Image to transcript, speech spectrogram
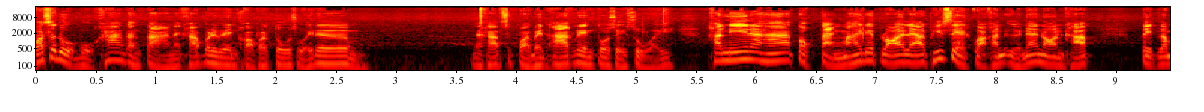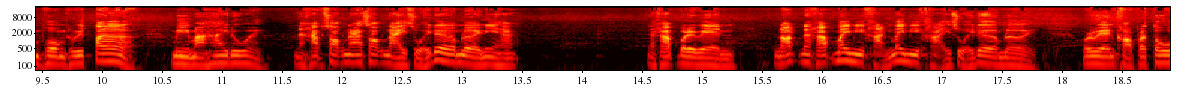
วัสดุบุข้างต่างๆนะครับ บริเวณขอบประตูสวยเดิมนะครับสปอร์ตเมดอาร์คเรียงตัวสวยๆ คันนี้นะฮะตกแต่งมาให้เรียบร้อยแล้ว พิเศษกว่าคันอื่นแน่นอนครับ ติดลำโพงทวิตเตอร์มีมาให้ด้วยนะครับซอกหน้าซอกในสวยเดิมเลยนี่ฮะนะครับบริเวณน็อตนะครับไม่มีขันไม่มีไขสวยเดิมเลย บริเวณขอบประตู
